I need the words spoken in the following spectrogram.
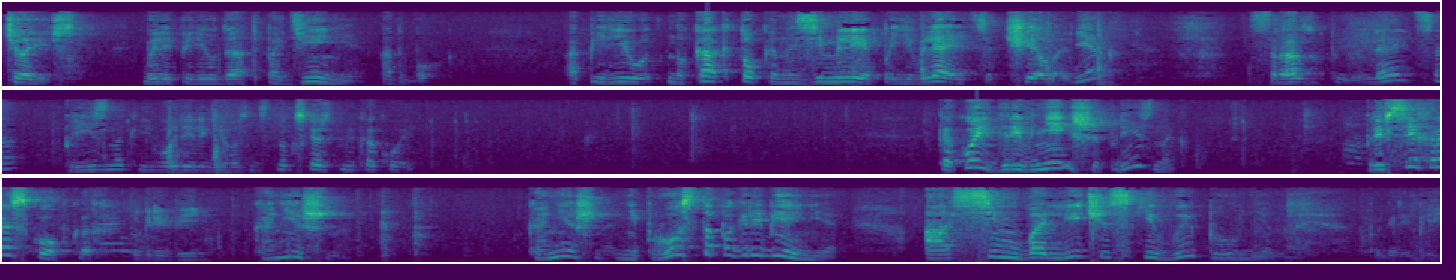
человеческие, были периоды отпадения от Бога. А период, но как только на Земле появляется человек, сразу появляется признак его религиозности. Ну-ка скажите мне, какой? Какой древнейший признак при всех раскопках? Погребение. Конечно. Конечно, не просто погребение, а символически выполненное погребение.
